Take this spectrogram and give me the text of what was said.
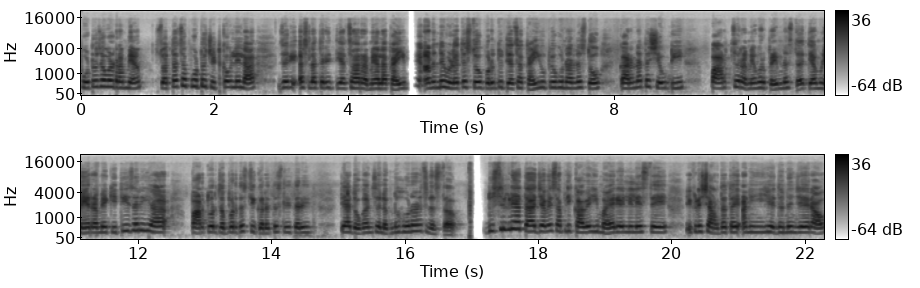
फोटोजवळ रम्या स्वतःचा फोटो चिटकवलेला जरी असला तरी त्याचा रम्याला काही आनंद मिळत असतो परंतु त्याचा काही उपयोग होणार नसतो. कारण आता शेवटी पार्थचं रम्यावर प्रेम नसतं त्यामुळे रम्या किती जरी या पार्थवर जबरदस्ती करत असली तरी त्या दोघांचं लग्न होणारच नसतं. दुसरीकडे आता ज्यावेळेस आपली काव्य ही माहेर आलेली असते इकडे शारदाताई आणि हे धनंजय राव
